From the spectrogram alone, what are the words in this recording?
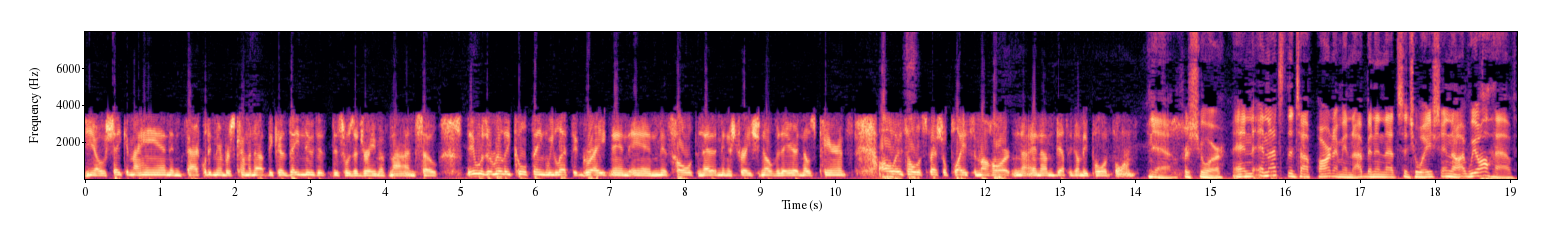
you know, shaking my hand and faculty members coming up because they knew that this was a dream of mine. So it was a really cool thing. We left it great and, and Miss Holt and that administration over there and those parents always hold a special place in my heart and and I'm definitely going to be pulling for him. Yeah, for sure. And and that's the tough part. I mean, I've been in that situation. Uh, we all have.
